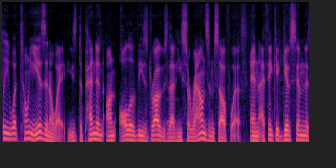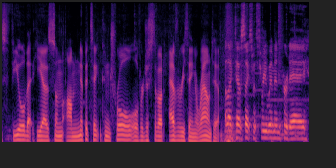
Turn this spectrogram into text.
What Tony is in a way. He's dependent on all of these drugs that he surrounds himself with. And I think it gives him this feel that he has some omnipotent control over just about everything around him. I like to have sex with three women per day,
